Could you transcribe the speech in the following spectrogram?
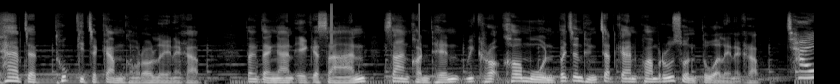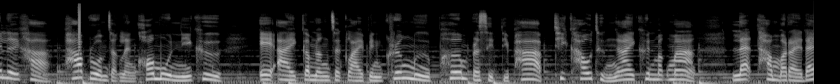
แทบจะทุกกิจกรรมของเราเลยนะครับ ตั้งแต่งานเอกสารสร้างคอนเทนต์ วิเคราะห์ข้อมูล ไปจนถึงจัดการความรู้ส่วนตัวเลยนะครับ ใช่เลยค่ะ ภาพรวมจากแหล่งข้อมูลนี้คือ AI กำลังจะกลายเป็นเครื่องมือเพิ่มประสิทธิภาพที่เข้าถึงง่ายขึ้นมากๆ และทำอะไรได้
